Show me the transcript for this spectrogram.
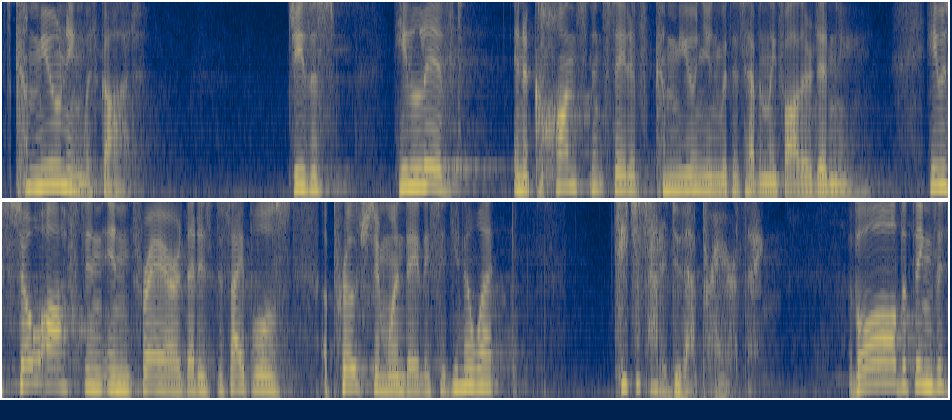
It's communing with God. Jesus, he lived in a constant state of communion with his heavenly Father, didn't he? He was so often in prayer that his disciples approached him one day. They said, You know what? Teach us how to do that prayer thing. Of all the things that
